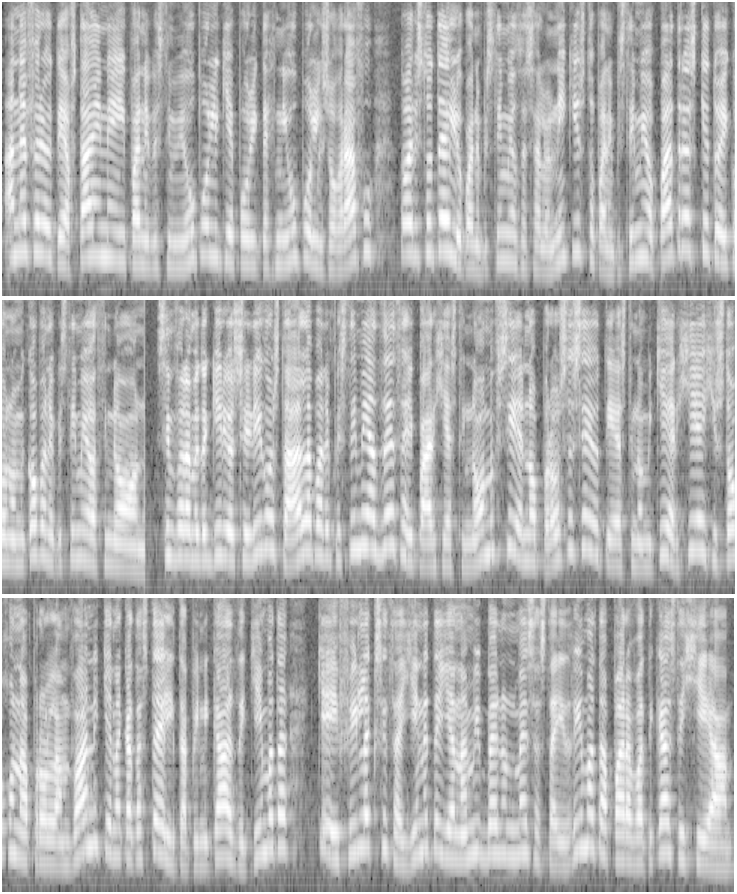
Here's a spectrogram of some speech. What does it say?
ανέφερε ότι αυτά είναι η Πανεπιστημιούπολη και Πολυτεχνιούπολη Ζωγράφου, το Αριστοτέλειο Πανεπιστήμιο Θεσσαλονίκης, το Πανεπιστήμιο Πάτρας και το Οικονομικό Πανεπιστήμιο Αθηνών. Σύμφωνα με τον κύριο Συρίγο, στα άλλα πανεπιστήμια δεν θα υπάρχει αστυνόμευση, ενώ πρόσθεσε ότι η αστυνομική αρχή έχει στόχο να προλαμβάνει και να καταστέλει τα ποινικά αδικήματα και η φύλαξη θα γίνεται για να μην μπαίνουν μέσα στα ιδρύματα παραβατικά στοιχεία.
